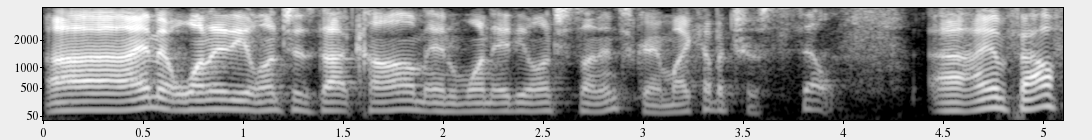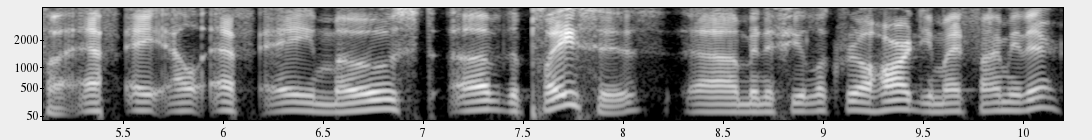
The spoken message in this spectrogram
Uh, I'm at 180lunches.com and 180lunches on Instagram. Mike, how about yourself? Uh, I am Falfa, F A L F A, most of the places. Um, and if you look real hard, you might find me there.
